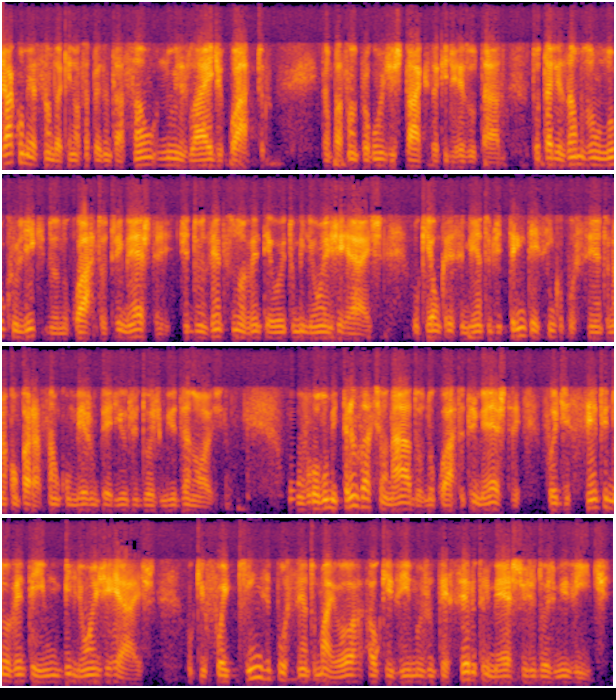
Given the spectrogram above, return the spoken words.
já começando aqui nossa apresentação no slide 4. Então, passando por alguns destaques aqui de resultado. Totalizamos um lucro líquido no quarto trimestre de 298 milhões de reais, o que é um crescimento de 35% na comparação com o mesmo período de 2019. O volume transacionado no quarto trimestre foi de 191 bilhões de reais, o que foi 15% maior ao que vimos no terceiro trimestre de 2020.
